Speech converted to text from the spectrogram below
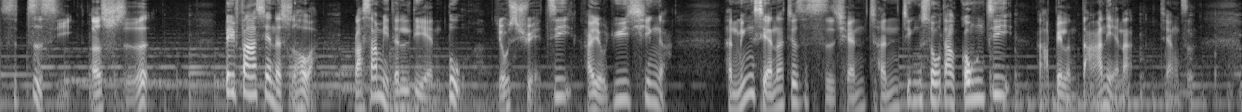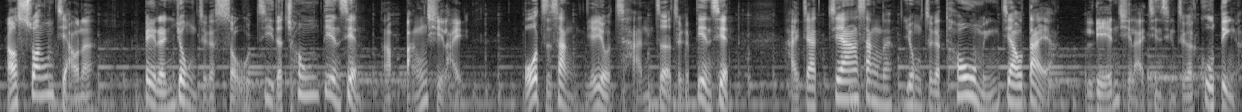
是窒息而死。被发现的时候啊拉萨米的脸部有血迹，还有淤青啊。很明显呢，就是死前曾经受到攻击啊，被人打脸了这样子，然后双脚呢被人用这个手机的充电线啊绑起来，脖子上也有缠着这个电线，还加加上呢用这个透明胶带啊连起来进行这个固定啊。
